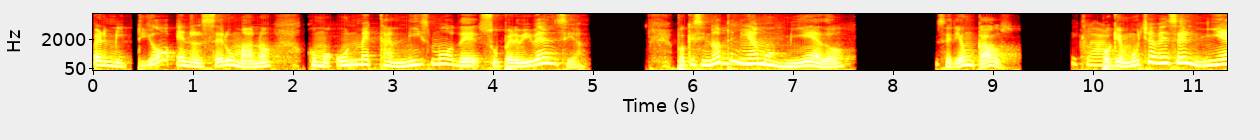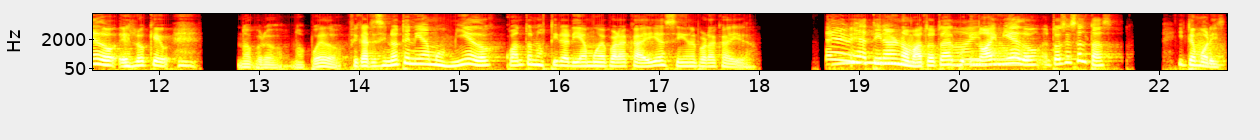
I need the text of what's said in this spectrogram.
permitió en el ser humano como un mecanismo de supervivencia. Porque si no teníamos miedo, sería un caos. claro. Porque muchas veces el miedo es lo que... No, pero no puedo. Fíjate, si no teníamos miedo, ¿cuánto nos tiraríamos de paracaídas sin el paracaídas? Eh, voy a tirar nomás, total. Ay, no hay miedo, entonces saltas y te morís.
